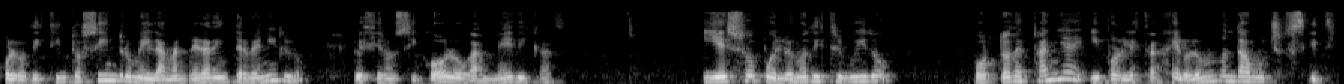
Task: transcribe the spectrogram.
con los distintos síndromes y la manera de intervenirlo, lo hicieron psicólogas, médicas, y eso pues lo hemos distribuido por toda España y por el extranjero, lo hemos mandado a muchos sitios.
